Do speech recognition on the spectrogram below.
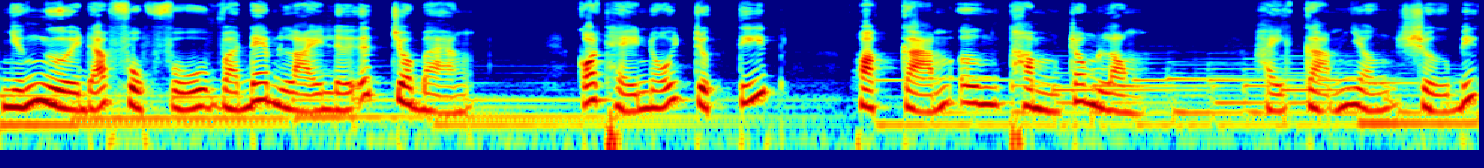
Những người đã phục vụ và đem lại lợi ích cho bạn. Có thể nói trực tiếp hoặc cảm ơn thầm trong lòng. Hãy cảm nhận sự biết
